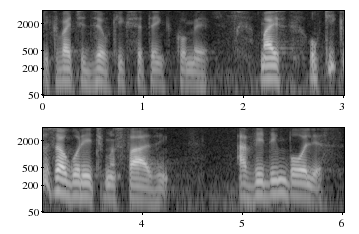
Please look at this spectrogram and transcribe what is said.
E que vai te dizer o que, que você tem que comer? Mas o que, que os algoritmos fazem? A vida em bolhas,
